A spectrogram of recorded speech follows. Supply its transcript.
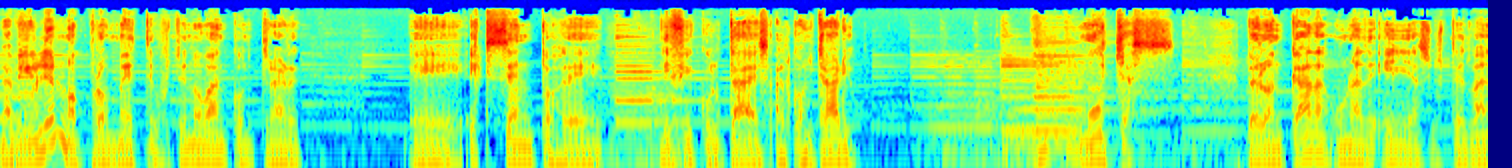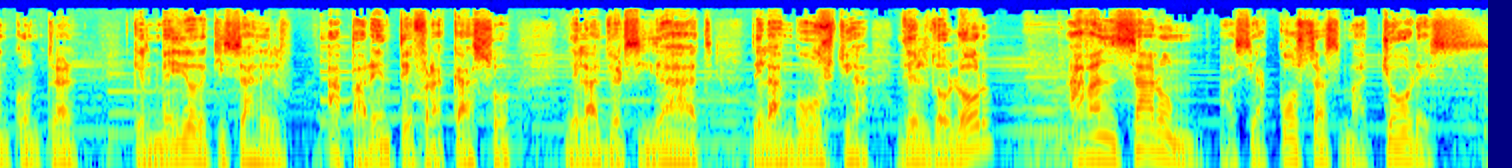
La Biblia no promete, usted no va a encontrar eh, exentos de dificultades, al contrario, muchas, pero en cada una de ellas usted va a encontrar que en medio de quizás del aparente fracaso, de la adversidad, de la angustia, del dolor, avanzaron hacia cosas mayores.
